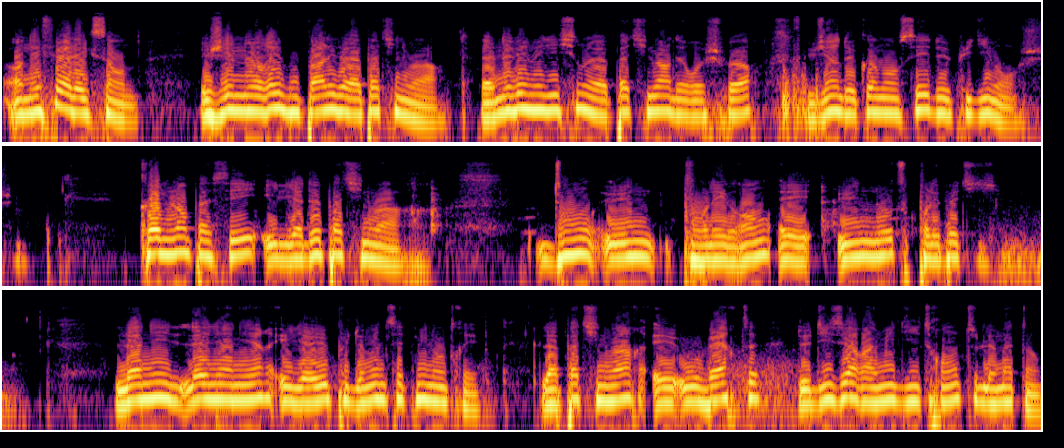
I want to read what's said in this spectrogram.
En effet, Alexandre, j'aimerais vous parler de la patinoire. La neuvième édition de la patinoire de Rochefort vient de commencer depuis dimanche. Comme l'an passé, il y a deux patinoires, dont une pour les grands et une autre pour les petits. L'année dernière, il y a eu plus de 27 000 entrées. La patinoire est ouverte de 10h à 12h30 le matin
